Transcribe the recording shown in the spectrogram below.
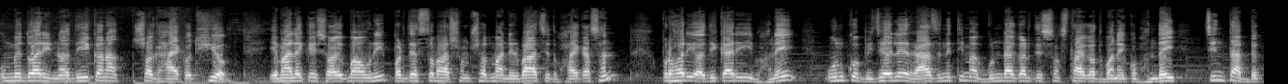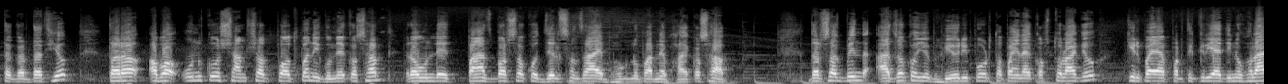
उम्मेद्वारी नदिइकन सघाएको थियो। एमालेकै सहयोगमा उनी प्रदेशसभा संसदमा निर्वाचित भएका छन्। प्रहरी अधिकारी भने उनको विजयले राजनीतिमा गुण्डागर्दी संस्थागत बनेको भन्दै चिन्ता व्यक्त गर्दथ्यो। तर अब उनको सांसद पद पनि गुमेको छ र उनले पाँच वर्षको जेल सजाय भोग्नुपर्ने भएको छ। दर्शकबिन्द आजको यो भिडियो रिपोर्ट तपाईँलाई कस्तो लाग्यो? कृपया प्रतिक्रिया दिनुहोला।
